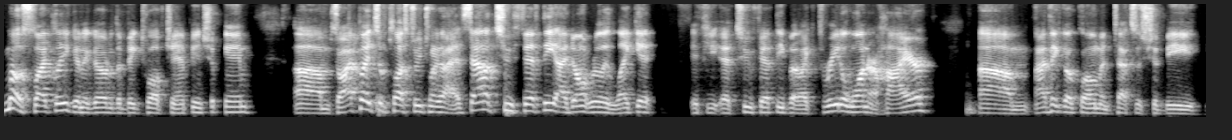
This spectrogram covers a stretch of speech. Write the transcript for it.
most likely going to go to the Big 12 championship game. Um, so I played some plus 325. It's down at 250. I don't really like it if you at 250, but like three to one or higher. Um, I think Oklahoma and Texas should be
